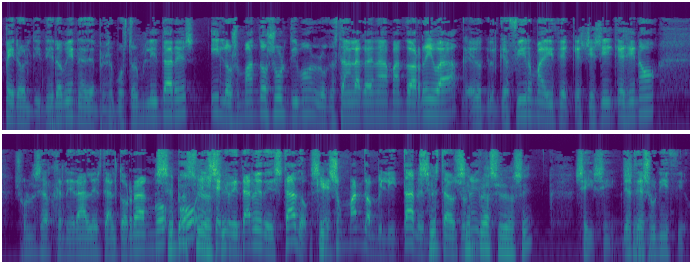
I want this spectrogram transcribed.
pero el dinero viene de presupuestos militares y los mandos últimos, los que están en la cadena de mando arriba, el, el que firma y dice que sí, sí, que si no, suelen ser generales de alto rango Siempre o el así. secretario de Estado, Sí. que es un mando militar en Siempre, Estados siempre ha Unidos. sido así. Sí, sí, desde Sí. su inicio.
